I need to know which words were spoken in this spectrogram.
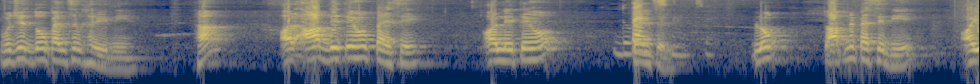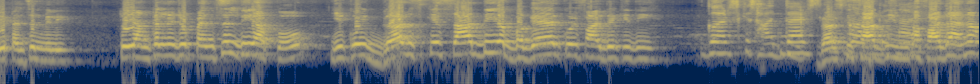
مجھے دو پینسل خریدنی ہے ہاں اور آپ دیتے ہو پیسے اور لیتے ہو پینسل لو تو آپ نے پیسے دیے اور یہ پینسل ملی۔ تو یہ انکل نے جو پینسل دی آپ کو یہ کوئی غرض کے ساتھ دی یا بغیر کوئی فائدے کی دی؟ گرز کے ساتھ غرض کے ساتھ دی ان کا فائدہ ہے نا؟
